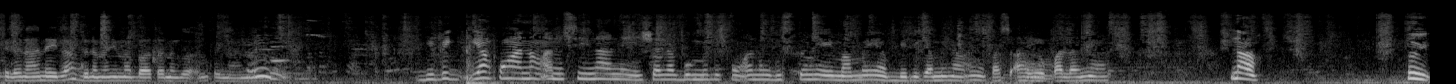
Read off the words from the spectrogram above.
Sila nanay lang, doon naman yung mga bata nag ano kay nanay. Bibigyan ko nga ng ano si nanay. Siya na bumili kung anong gusto niya eh. Mamaya, bili kami ng ano. Kasi ayaw pala niya. Na. Hoy.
